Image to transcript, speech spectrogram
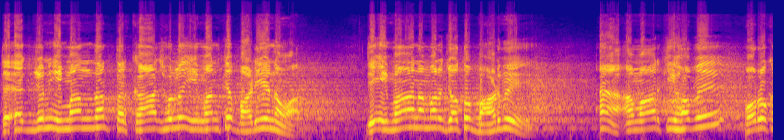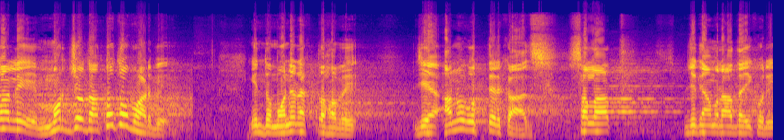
তো একজন ইমানদার, তার কাজ হলো ইমানকে বাড়িয়ে নেওয়া। যে ইমান আমার যত বাড়বে হ্যাঁ আমার কি হবে? পরকালে মর্যাদা তত বাড়বে। কিন্তু মনে রাখতে হবে যে আনুগত্যের কাজ, সালাত যদি আমরা আদায় করি,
